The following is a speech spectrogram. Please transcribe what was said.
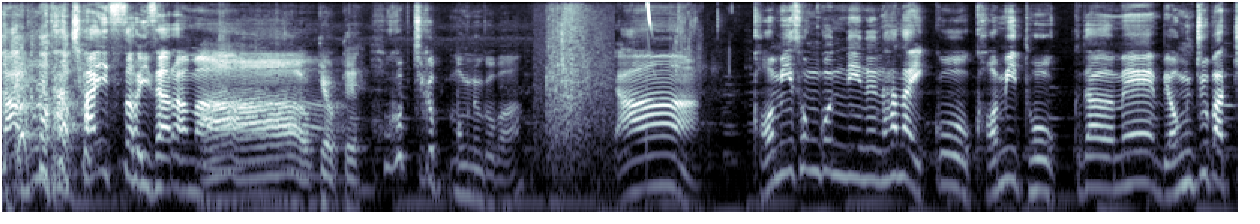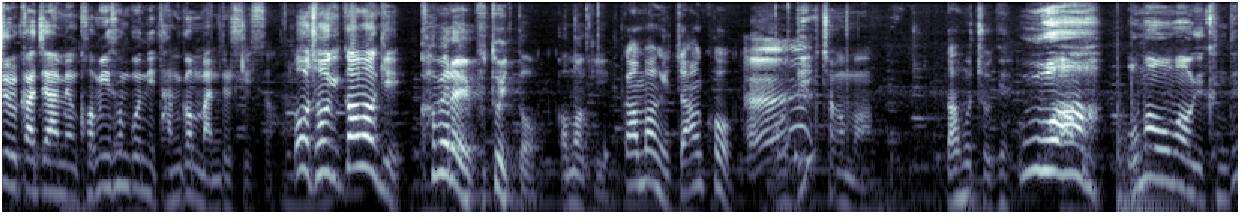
나 물 다 차 있어 이 사람아. 아, 아 오케이 오케이. 허겁지겁 먹는 거봐야 거미 송곳니는 하나 있고 거미 독 그 다음에 명주 밧줄까지 하면 거미 송곳니 단검 만들 수 있어. 어, 저기 까마귀. 카메라에 붙어 있다 까마귀. 까망이 짱커. 어디? 잠깐만. 나무 쪽에. 우와 어마어마하게 큰데?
